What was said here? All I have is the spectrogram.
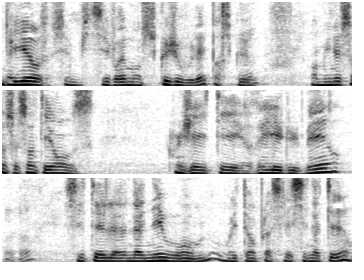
D'ailleurs, c'est- vraiment ce que je voulais parce que en 1971, quand j'ai été réélu maire, Mhm. c'était la- l'année où on, on mettait en place les sénateurs.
